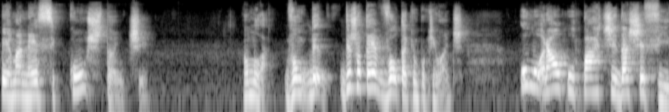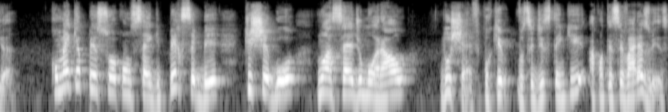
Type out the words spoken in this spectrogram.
permanece constante. Vamos lá. Vamos, deixa eu até voltar aqui um pouquinho antes. O moral por parte da chefia. Como é que a pessoa consegue perceber que chegou no assédio moral do chefe? Porque você disse que tem que acontecer várias vezes.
